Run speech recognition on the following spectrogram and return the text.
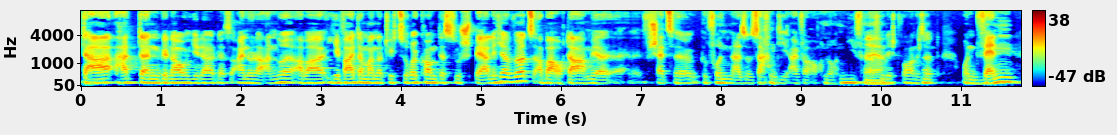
Da hat dann genau jeder das eine oder andere. Aber je weiter man natürlich zurückkommt, desto spärlicher wird's. Aber auch da haben wir äh, Schätze gefunden, also Sachen, die einfach auch noch nie veröffentlicht worden sind. Und wenn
